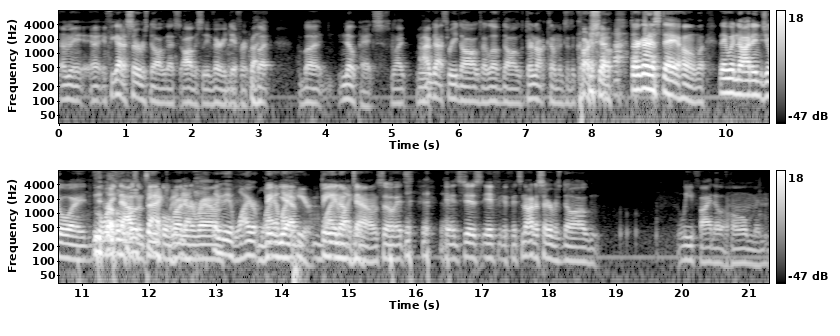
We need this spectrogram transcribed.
I mean, uh, if you got a service dog, that's obviously very different. Right. But but no pets. Like mm. I've got three dogs. I love dogs. They're not coming to the car show. They're gonna stay at home. They would not enjoy forty thousand Exactly, people running yeah. around. Like, why are- why be- am I here? Why Being am I here? uptown. So it's it's just if if it's not a service dog, leave Fido at home and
